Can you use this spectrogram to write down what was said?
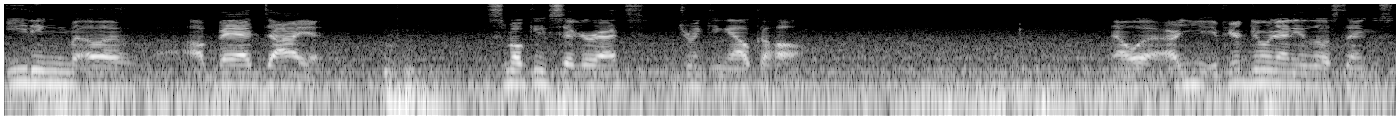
eating a, a bad diet, smoking cigarettes, drinking alcohol. Now, uh, are you if you're doing any of those things,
